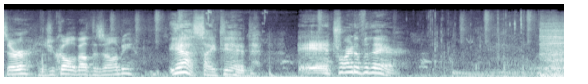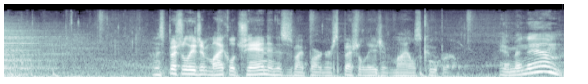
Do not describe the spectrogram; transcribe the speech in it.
Sir, did you call about the zombie? Yes, I did. It's right over there. I'm Special Agent Michael Chan, and this is my partner, Special Agent Miles Cooper. M&M.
